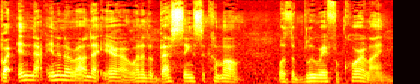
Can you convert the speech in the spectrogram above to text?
but in that, in and around that era, one of the best things to come out was the Blu-ray for Coraline,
